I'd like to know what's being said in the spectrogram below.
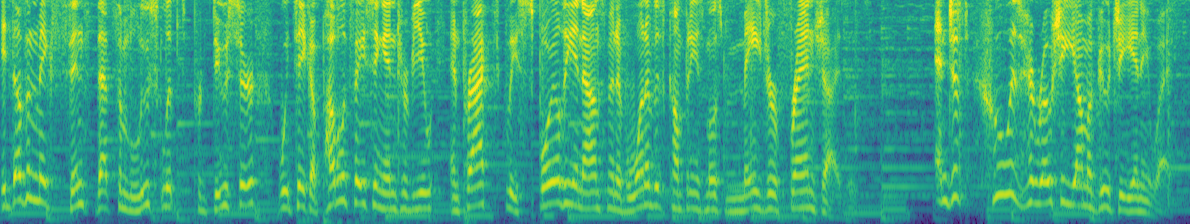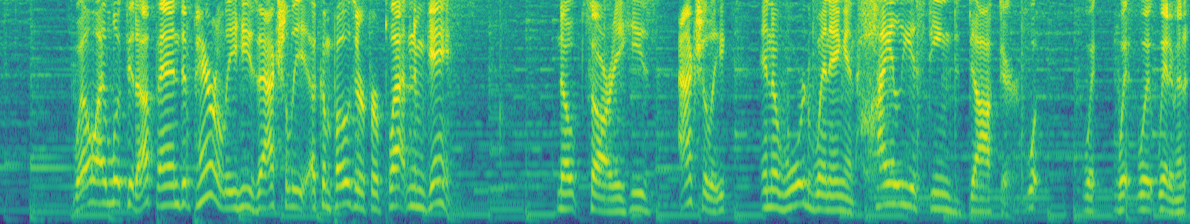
It doesn't make sense that some loose-lipped producer would take a public-facing interview and practically spoil the announcement of one of his company's most major franchises. And just who is Hiroshi Yamaguchi anyway? Well, I looked it up, and apparently he's actually a composer for Platinum Games. Nope, sorry, he's actually an award-winning and highly esteemed doctor. What? Wait, wait, wait, wait a minute.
